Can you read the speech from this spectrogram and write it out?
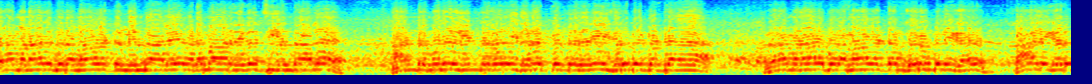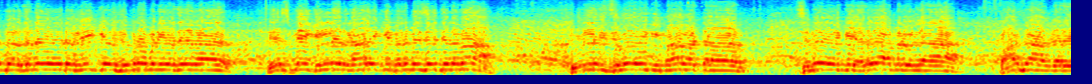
ராமநாதபுரம் மாவட்டம் என்றாலே வடமாறு நிகழ்ச்சி என்றாலே அன்று முதல் இன்று வரை தனக்கென்ற தனி சிறப்பை பெற்ற ராமநாதபுரம் மாவட்டம் குறும்புலி காளி கருப்பர் துணையோடு V. K. Subramaniya Thevar S. P. Killer காளிக்கு பெருமை சேர்த்திடவா? இல்லை சிவகங்கை மாவட்டம் சிவகங்கை அருகாமல் உள்ள பாசாங்கரை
